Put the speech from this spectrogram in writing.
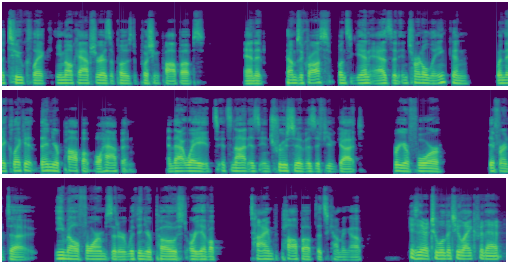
a two click email capture as opposed to pushing pop ups. And it comes across once again as an internal link. And when they click it, then your pop up will happen. And that way it's, it's not as intrusive as if you've got three or four different uh, email forms that are within your post or you have a timed pop up that's coming up. Is there a tool that you like for that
